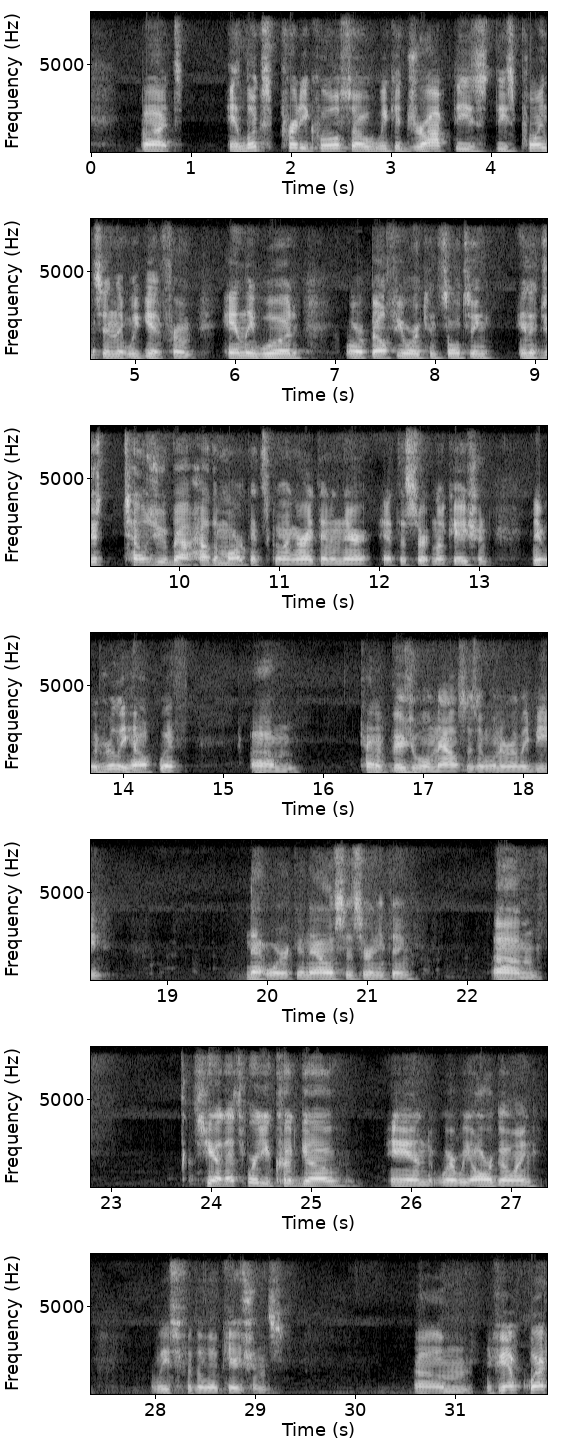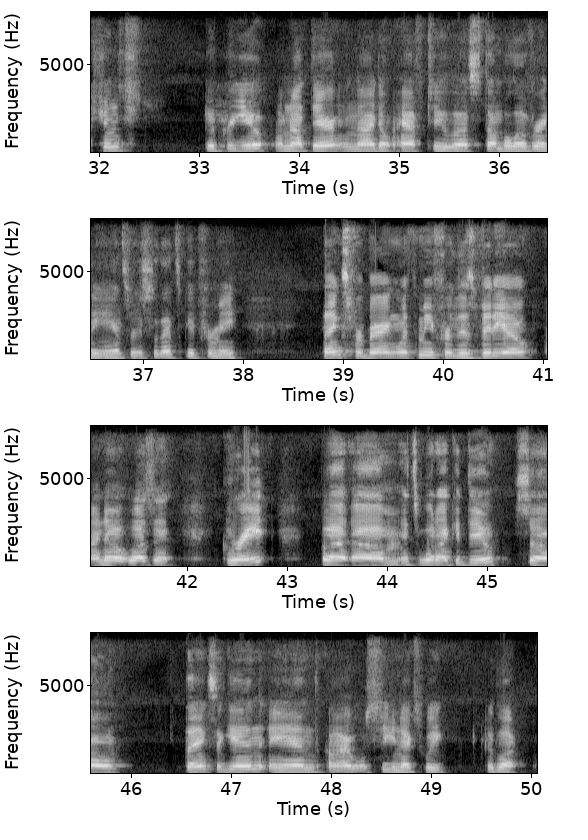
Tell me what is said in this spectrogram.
But it looks pretty cool. So we could drop these these points in that we get from Hanley Wood or Belfiore Consulting, and it just tells you about how the market's going right then and there at the certain location. And it would really help with um, kind of visual analysis. It wouldn't really be network analysis or anything. Um, so yeah, that's where you could go and where we are going, at least for the locations. Um, if you have questions, good for you. I'm not there and I don't have to uh, stumble over any answers, so that's good for me. Thanks for bearing with me for this video. I know it wasn't great, but um, it's what I could do. So thanks again, and I will see you next week. Good luck.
